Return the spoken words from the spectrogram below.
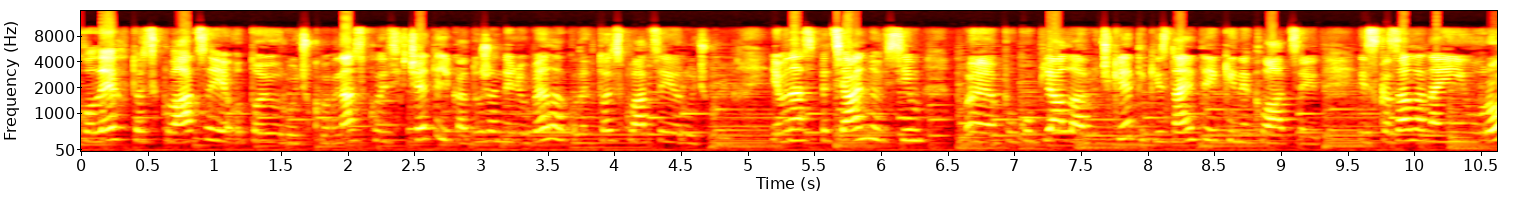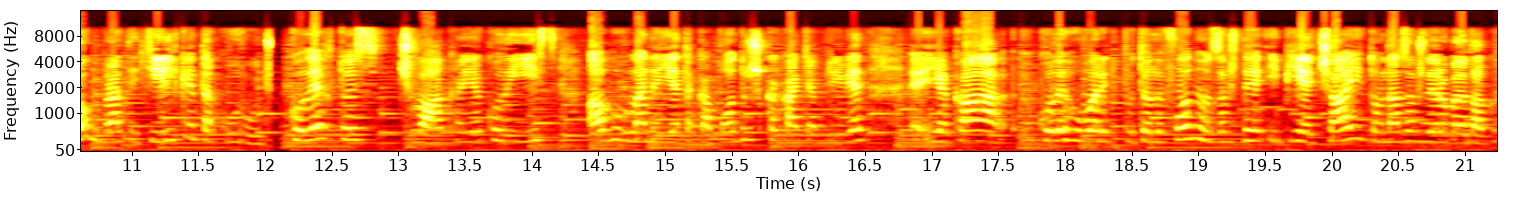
Коли хтось клацає отою ручкою. У нас колись вчителька дуже не любила, коли хтось клацає ручкою. І вона спеціально всім е, покупляла ручки, такі, знаєте, які не клацають, і сказала на її урок брати тільки таку ручку. Коли хтось чвакає, коли їсть, або в мене є така подружка, Катя, привіт, е, яка коли говорить по телефону, завжди і п'є чай, то вона завжди робить так.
